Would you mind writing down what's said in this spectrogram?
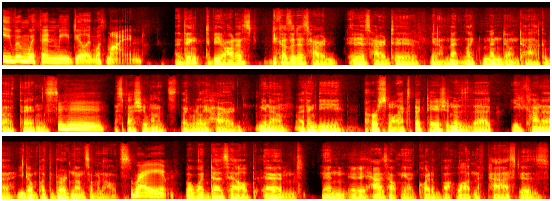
even within me dealing with mine? I think to be honest, because it is hard, it is hard to, you know, men like men don't talk about things, mm-hmm. especially when it's like really hard. You know, I think the personal expectation is that you kind of you don't put the burden on someone else. Right. But what does help and and it has helped me like quite a lot in the past is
